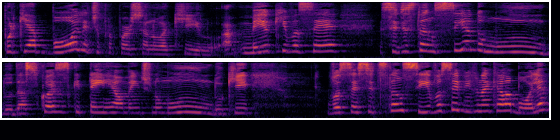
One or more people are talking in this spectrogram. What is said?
porque a bolha te proporcionou aquilo. Meio que você se distancia do mundo, das coisas que tem realmente no mundo, que você se distancia e você vive naquela bolha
